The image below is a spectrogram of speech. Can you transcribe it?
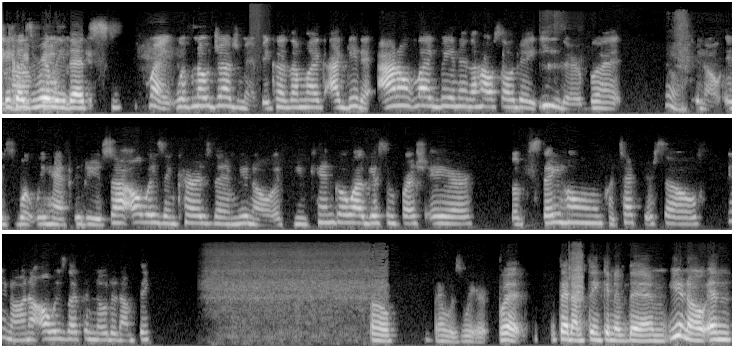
because really that's right with no judgment because i'm like i get it. I don't like being in the house all day either but you know it's what we have to do. So i always encourage them you know if you can go out get some fresh air but stay home protect yourself you know and i always let them know that i'm thinking oh that was weird but that i'm thinking of them you know and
